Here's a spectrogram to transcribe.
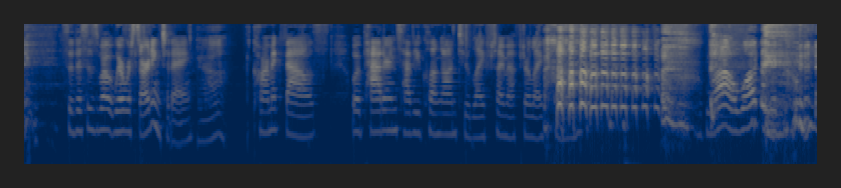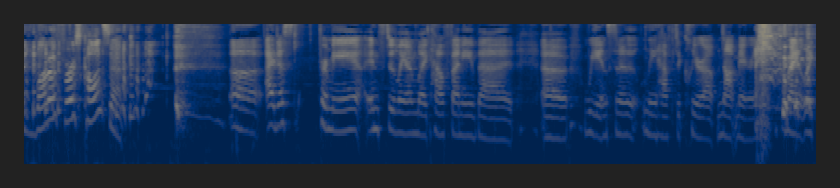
it. So this is what where we're starting today. Yeah. Karmic vows. What patterns have you clung on to lifetime after lifetime? Wow, what what a first concept. uh, I just, for me, instantly, I'm like, how funny that uh, we instantly have to clear up not married, right? Like,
